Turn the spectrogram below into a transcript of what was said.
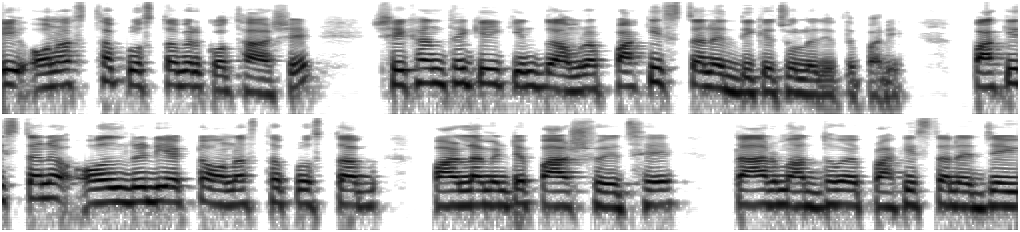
এই অনাস্থা প্রস্তাবের কথা আসে, সেখান থেকেই কিন্তু আমরা পাকিস্তানের দিকে চলে যেতে পারি। পাকিস্তানে অলরেডি একটা অনাস্থা প্রস্তাব পার্লামেন্টে পাশ হয়েছে। তার মাধ্যমে পাকিস্তানের যেই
